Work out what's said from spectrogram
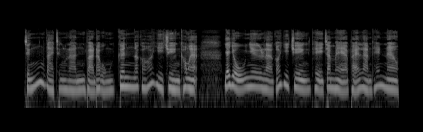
Chứng tài chân lạnh và đau bụng kinh nó có di truyền không ạ? Giả dụ như là có di truyền thì cha mẹ phải làm thế nào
